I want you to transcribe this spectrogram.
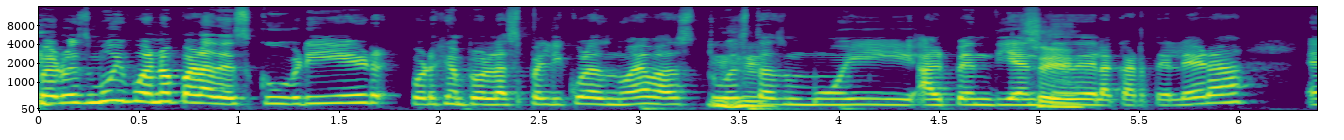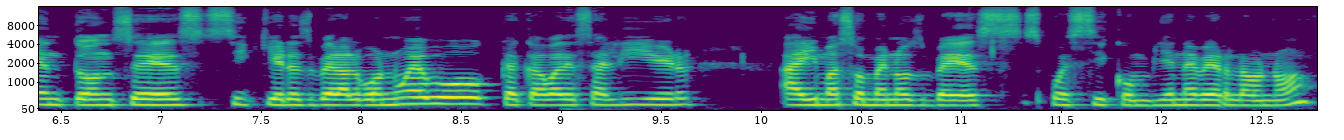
pero es muy bueno para descubrir, por ejemplo, las películas nuevas. Tú estás muy al pendiente de la cartelera, entonces si quieres ver algo nuevo que acaba de salir, ahí más o menos ves, pues si conviene verla o no,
